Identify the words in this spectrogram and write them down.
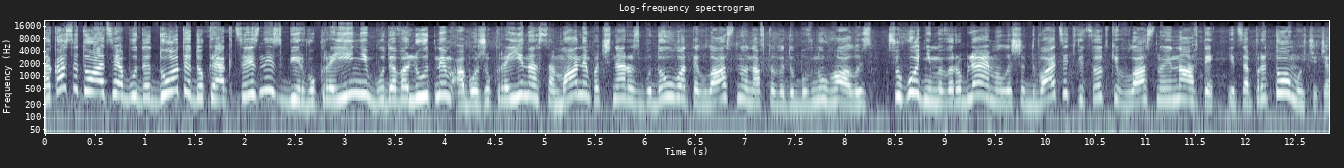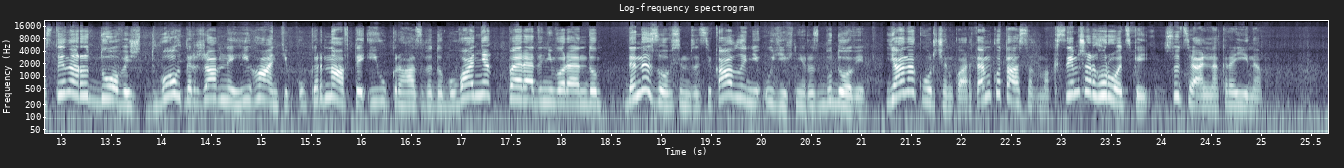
Така ситуація буде доти, доки акцизний збір в Україні буде валютним, або ж Україна сама не почне розбудовувати власну нафтовидобувну галузь. Сьогодні ми виробляємо лише 20% власної нафти, і це при тому, що частина родовищ двох державних гігантів Укрнафти і Укргазвидобування передані в оренду, де не зовсім зацікавлені у їхній розбудові. Яна Курченко, Артем Котасов, Максим Шаргородський. Соціальна країна.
